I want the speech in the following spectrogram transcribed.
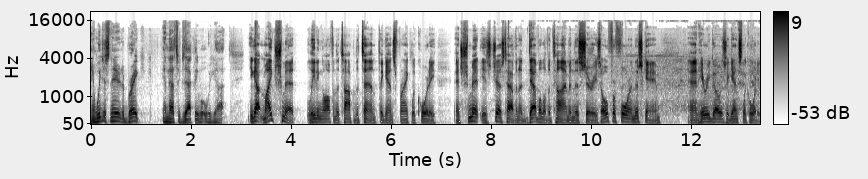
And we just needed a break, and that's exactly what we got. You got Mike Schmidt leading off in the top of the 10th against Frank LaCorte. And Schmidt is just having a devil of a time in this series. 0 for 4 in this game. And here he goes against LaCorte.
